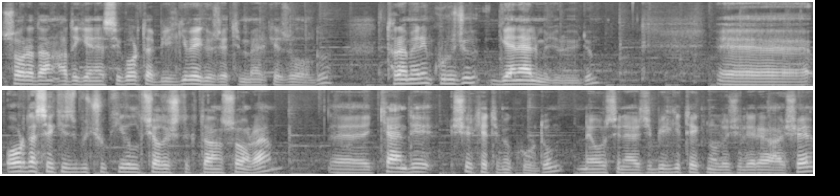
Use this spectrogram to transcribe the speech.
Sonradan adı gene Sigorta Bilgi ve Gözetim Merkezi oldu. Tramer'in kurucu genel müdürüydüm. E, orada 8,5 yıl çalıştıktan sonra e, kendi şirketimi kurdum. Neo Sinerji Bilgi Teknolojileri AŞ e,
